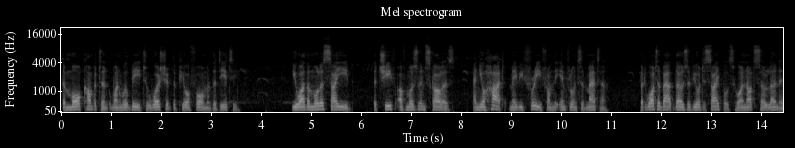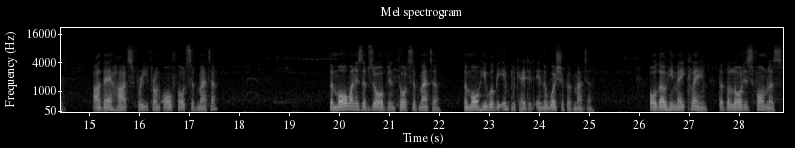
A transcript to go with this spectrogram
the more competent one will be to worship the pure form of the deity. You are the Mullah Sahib, the chief of Muslim scholars, and your heart may be free from the influence of matter. But what about those of your disciples who are not so learned? Are their hearts free from all thoughts of matter? The more one is absorbed in thoughts of matter, the more he will be implicated in the worship of matter. Although he may claim that the Lord is formless,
